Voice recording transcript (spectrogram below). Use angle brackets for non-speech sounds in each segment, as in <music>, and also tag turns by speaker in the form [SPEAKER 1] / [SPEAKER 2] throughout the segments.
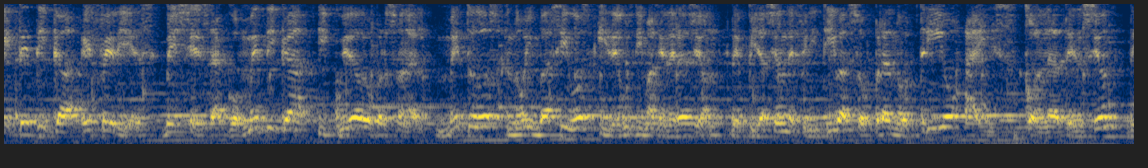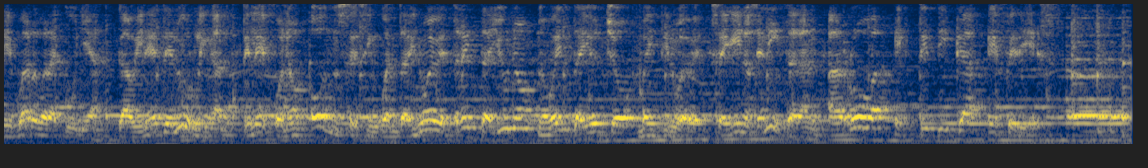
[SPEAKER 1] Estética F10, belleza cosmética y cuidado personal. Métodos no invasivos y de última generación. Depilación definitiva soprano trío Ice. Con la atención de Bárbara Cuña. Gabinete Nurlingan. Teléfono 11 59 31 98 29. Seguinos en Instagram, arroba estética F10.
